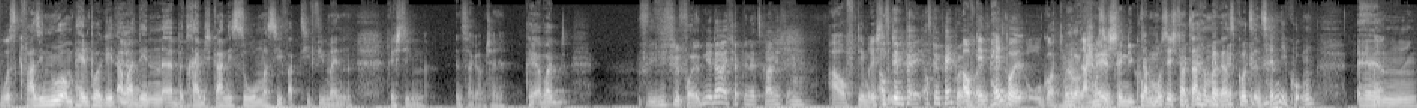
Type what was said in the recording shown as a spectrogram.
wo es quasi nur um Paintball geht, aber ja. den äh, betreibe ich gar nicht so massiv aktiv wie meinen richtigen Instagram-Channel. Okay, aber wie, wie viel folgen dir da? Ich habe den jetzt gar nicht im... Auf dem richtigen. Auf dem, auf dem Paintball. Auf dem Paintball. Oh Gott, da muss, ich, da muss ich Tatsache mal ganz kurz ins Handy gucken. Ähm,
